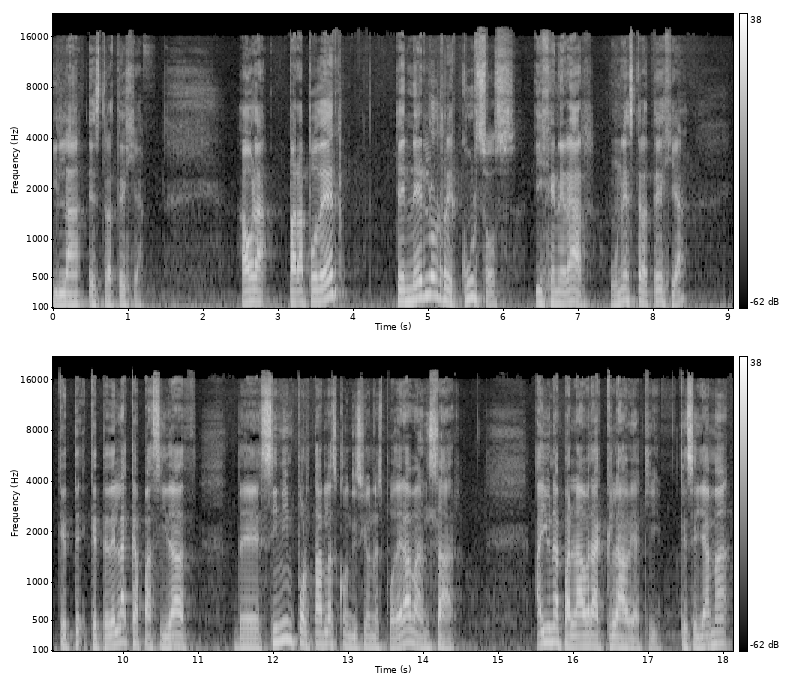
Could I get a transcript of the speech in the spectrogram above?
y la estrategia. Ahora, para poder tener los recursos y generar una estrategia que te, que te dé la capacidad de, sin importar las condiciones, poder avanzar, hay una palabra clave aquí que se llama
